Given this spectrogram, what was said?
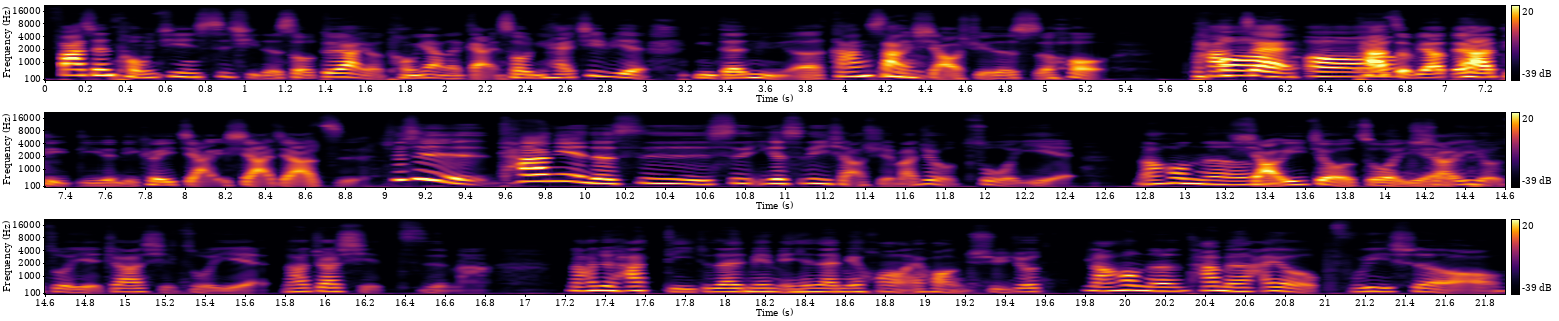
发生同一件事情的时候，都要有同样的感受。你还记不记得你的女儿刚上小学的时候，她、嗯、在她怎么样对她弟弟的？你可以讲一下这样子。就是她念的是是一个私立小学嘛，就有作业，然后呢，小一就有作业，小一有作业就要写作业，然后就要写字嘛。然后就他弟就在那边每天在那边晃来晃去，就然后呢，他们还有福利社哦，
